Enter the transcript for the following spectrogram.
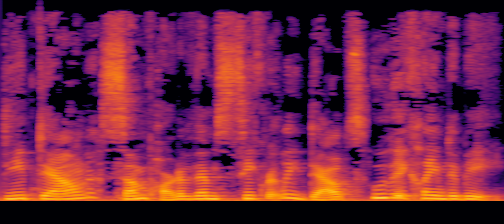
deep down, some part of them secretly doubts who they claim to be.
